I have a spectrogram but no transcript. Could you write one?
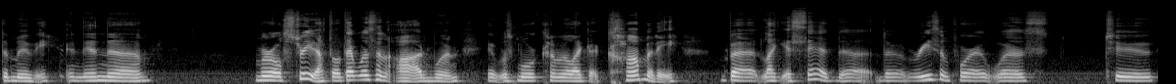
the movie, and then uh, Meryl Streep. I thought that was an odd one. It was more kind of like a comedy, but like I said, the the reason for it was to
